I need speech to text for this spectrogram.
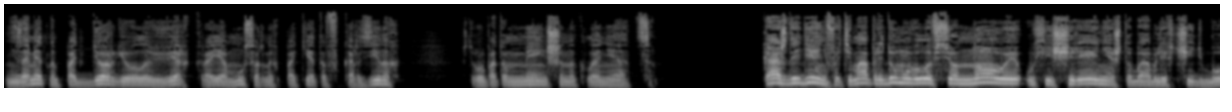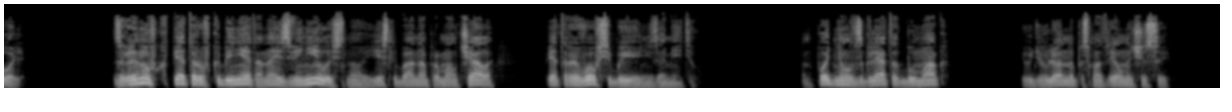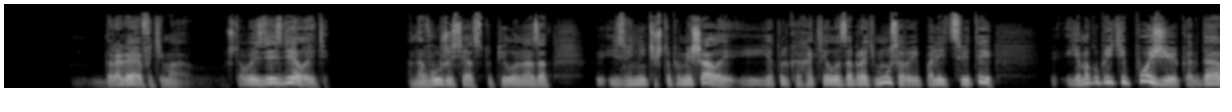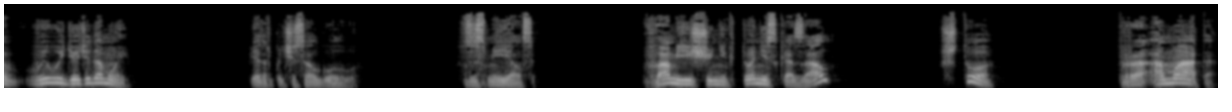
незаметно поддергивала вверх края мусорных пакетов в корзинах, чтобы потом меньше наклоняться. Каждый день Фатима придумывала все новые ухищрения, чтобы облегчить боль. Заглянув к Петру в кабинет, она извинилась, но если бы она промолчала, Петр и вовсе бы ее не заметил. Он поднял взгляд от бумаг и удивленно посмотрел на часы. «Дорогая Фатима, что вы здесь делаете?» Она в ужасе отступила назад. «Извините, что помешала. Я только хотела забрать мусор и полить цветы. Я могу прийти позже, когда вы уйдете домой». Петр почесал голову. Засмеялся. «Вам еще никто не сказал?» «Что?» «Про Амата».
